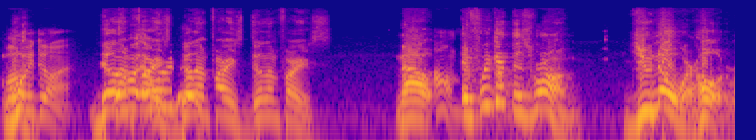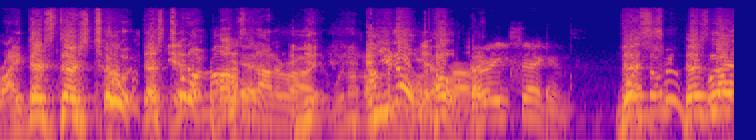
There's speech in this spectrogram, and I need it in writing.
What we doing? Dylan What- first. what we Dylan first. Dylan first. Now, if we get this wrong, you know we're hold, right? There's there's two there's We two don't know we imposters. got it And you- don't And you know we we're hold. right. right? Thirty seconds. There's, That's true. there's no Wait,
